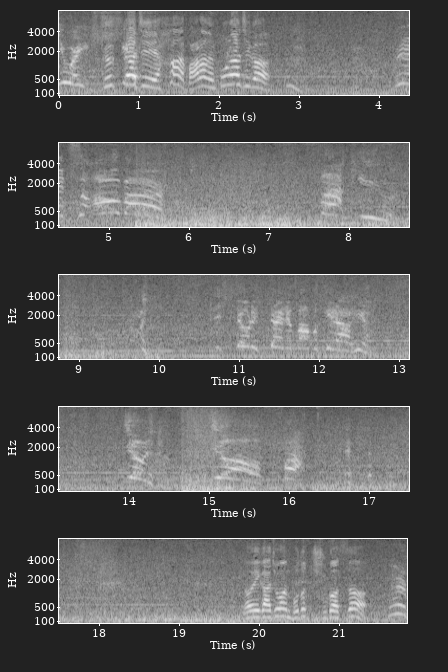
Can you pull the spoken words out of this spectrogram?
You ain't shit. 끝까지 하, 말하는 꼬라지가. It's over! Fuck you! As soon as Danny Mama get out here, you... You're fucked! 너희 가족은 모두 죽었어. They're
